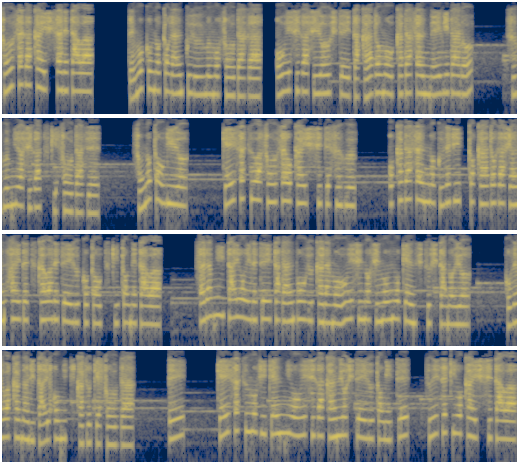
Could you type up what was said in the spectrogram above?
捜査が開始されたわ。でもこのトランクルームもそうだが、大石が使用していたカードも岡田さん名義だろ？すぐに足がつきそうだぜ。その通りよ。警察は捜査を開始してすぐ、岡田さんのクレジットカードが上海で使われていることを突き止めたわ。さらに遺体を入れていた段ボールからも大石の指紋を検出したのよ。これはかなり逮捕に近づけそうだ。ええ。警察も事件に大石が関与しているとみて、追跡を開始したわ。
